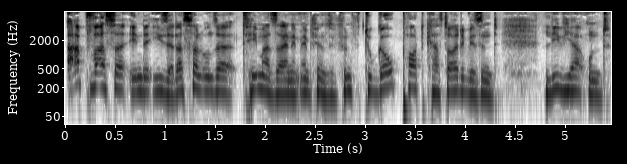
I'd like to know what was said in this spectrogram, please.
Abwasser in der Isar, das soll unser Thema sein im M45 To Go Podcast heute. Wir sind Livia und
